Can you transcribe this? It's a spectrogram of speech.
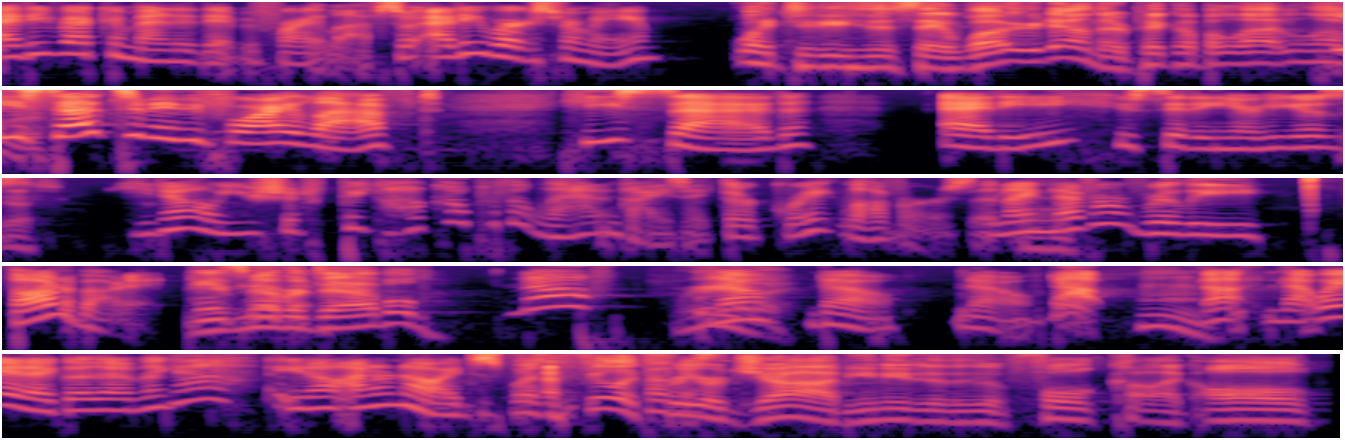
Eddie recommended it before I left. So Eddie works for me. What did he just say? While you're down there, pick up a Latin lover. He said to me before I left, he said, Eddie, who's sitting here, he goes, Yes. You know, you should be, hook up with the Latin guys. Like they're great lovers. And I never really thought about it. You've never dabbled? No. Really? No, no, no, no, not in that way. And I go there, I'm like, ah, you know, I don't know. I just wasn't. I feel like for your job, you needed the full, co- like all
